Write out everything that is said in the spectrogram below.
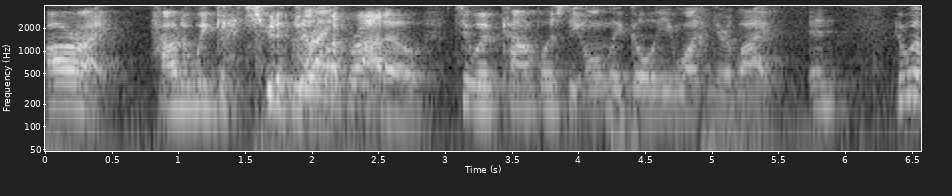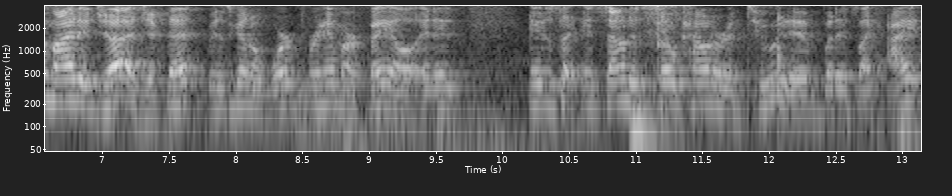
all right, how do we get you to Colorado right. to accomplish the only goal you want in your life? And who am I to judge if that is going to work for him or fail? And it it was it sounded so counterintuitive, but it's like I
